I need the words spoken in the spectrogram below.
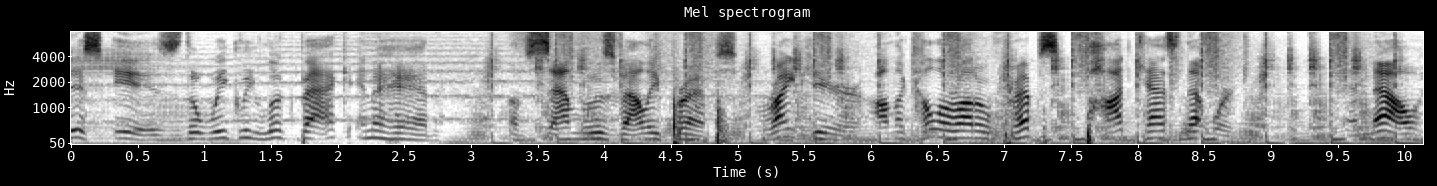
This is the weekly look back and ahead of San Luis Valley Preps, right here on the Colorado Preps Podcast Network. And now,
